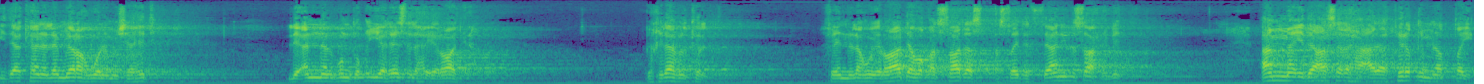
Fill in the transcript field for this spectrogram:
إذا كان لم يره ولم يشاهده لأن البندقية ليس لها إرادة بخلاف الكلب فإن له إرادة وقد صاد الصيد الثاني لصاحبه. أما إذا أرسلها على فرق من الطير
